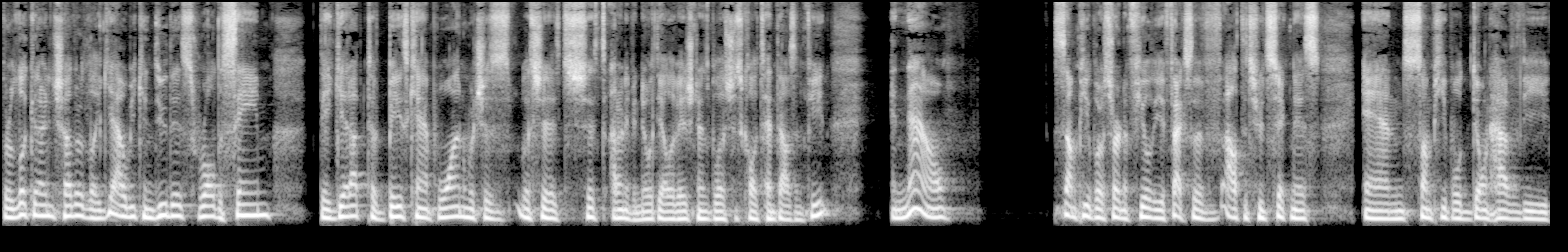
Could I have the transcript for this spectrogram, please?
they're looking at each other like yeah we can do this we're all the same they get up to base camp one which is let's just, just i don't even know what the elevation is but let's just call it 10000 feet and now some people are starting to feel the effects of altitude sickness, and some people don't have the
